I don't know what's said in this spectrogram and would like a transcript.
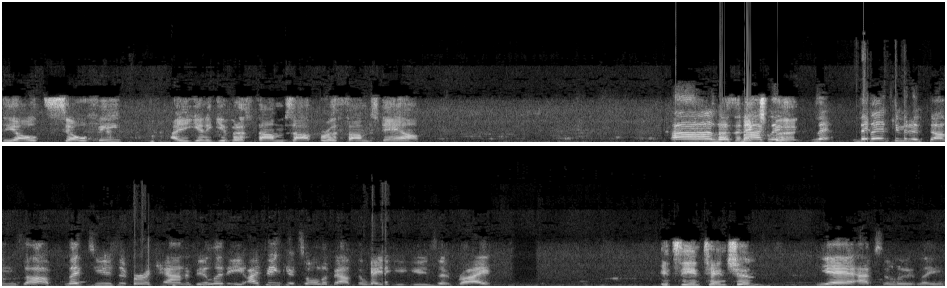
the old selfie, are you going to give it a thumbs up or a thumbs down? Ah, look, As an Mark, expert. let's, let, let, let's give it a thumbs up. Let's use it for accountability. I think it's all about the way that you use it, right? It's the intention. Yeah, absolutely.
